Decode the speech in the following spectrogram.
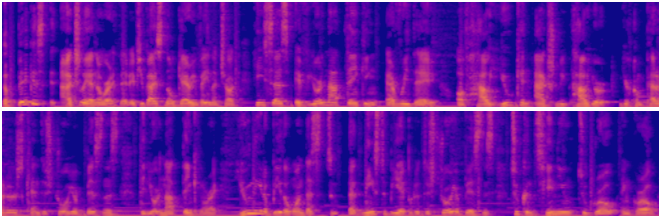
The biggest, actually, I know right there. If you guys know Gary Vaynerchuk, he says if you're not thinking every day of how you can actually how your your competitors can destroy your business then you're not thinking right you need to be the one that's to, that needs to be able to destroy your business to continue to grow and grow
